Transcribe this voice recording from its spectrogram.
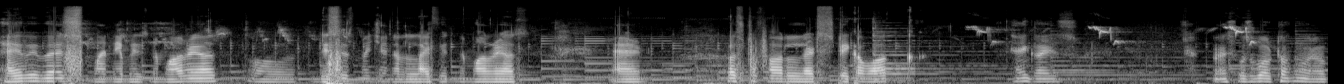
Hey viewers, my name is Naman Riaz or this is my channel Life with Naman Riaz and first of all let's take a walk. Hey guys मैं सुबह सुबह उठा हूँ और अब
